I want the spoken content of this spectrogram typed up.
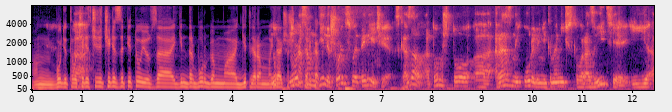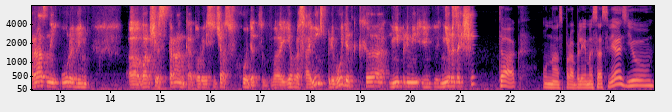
Он будет вот а... через, через, через запятую за Гиндербургом, э, Гитлером и ну, дальше ну, Шольц? На самом деле Шольц в этой речи сказал о том, что а, разный уровень экономического развития и разный уровень а, вообще стран, которые сейчас входят в Евросоюз, приводит к неприми... неразрешимым... Так, у нас проблемы со связью.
